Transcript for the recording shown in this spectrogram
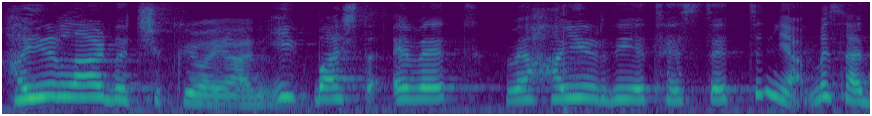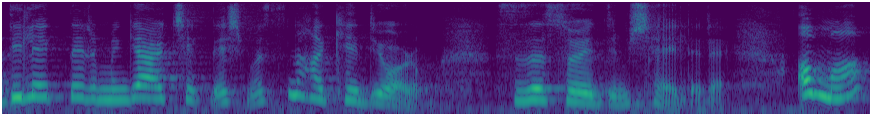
Hayırlar da çıkıyor yani. İlk başta evet ve hayır diye test ettin ya. Mesela dileklerimin gerçekleşmesini hak ediyorum. Size söylediğim şeyleri. Ama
